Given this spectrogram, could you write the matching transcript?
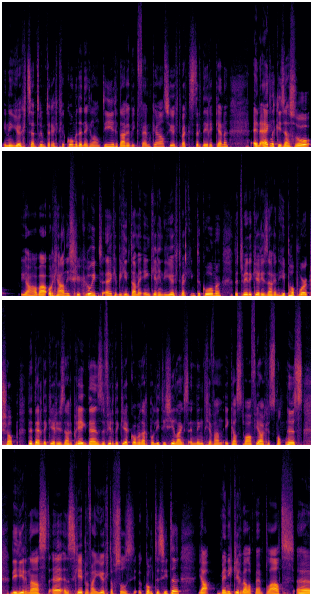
in een jeugdcentrum terechtgekomen, de Neglantier. Daar heb ik Femke als jeugdwerkster leren kennen. En eigenlijk is dat zo ja, wat organisch gegroeid. Hè. Je begint dan met één keer in de jeugdwerking te komen. De tweede keer is daar een hip-hop workshop. De derde keer is daar breakdance. De vierde keer komen daar politici langs. En denk je van, ik als 12-jarige snotneus, die hiernaast hè, een schepen van jeugd of zo komt te zitten, ja, ben ik hier wel op mijn plaats. Uh,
